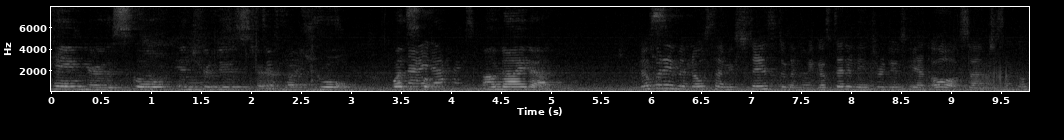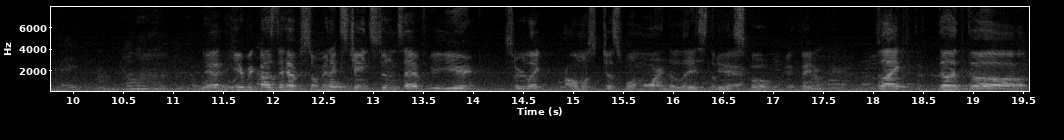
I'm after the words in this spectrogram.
came here, the school introduced her. What school? What school? Oneida High School. Oneida. Nobody even knows I'm exchange student because they didn't introduce me at all. So I'm just like, okay. Yeah, here because they have so many exchange students every year, so you're like almost just one more in the list of Yeah. the school. Yeah, they don't care. Like the the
